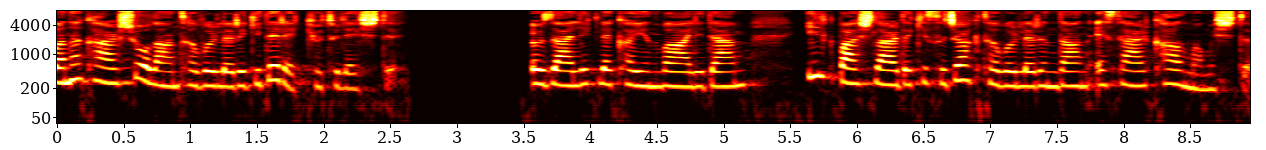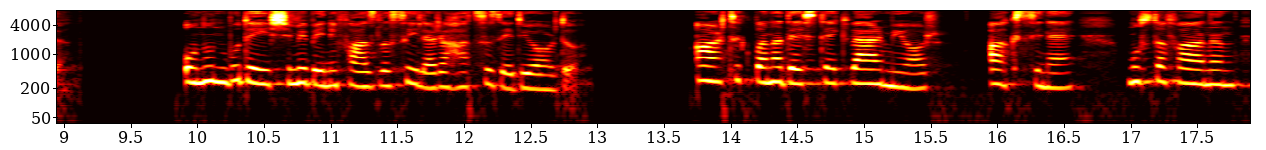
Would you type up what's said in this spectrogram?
bana karşı olan tavırları giderek kötüleşti. Özellikle kayınvalidem ilk başlardaki sıcak tavırlarından eser kalmamıştı. Onun bu değişimi beni fazlasıyla rahatsız ediyordu. Artık bana destek vermiyor, aksine Mustafa'nın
